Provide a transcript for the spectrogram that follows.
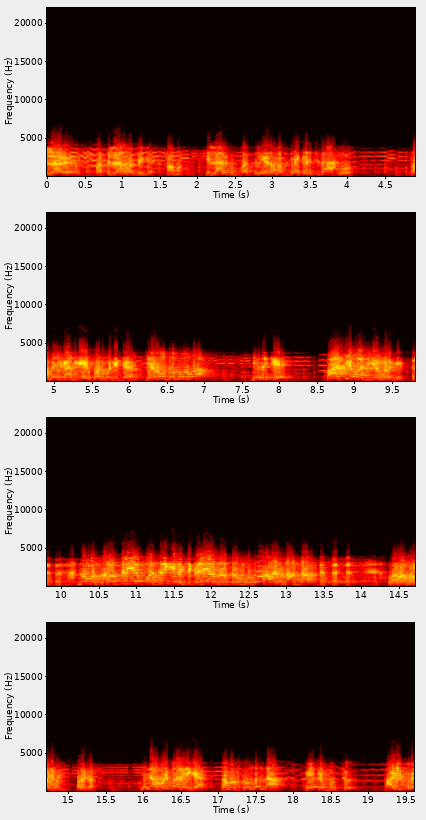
எல்லாரும் பஸ்ல தானே வந்தீங்க? ஆமா. எல்லாருக்கும் பஸ்ல இடம் வசதியா கிடைச்சுதா? சமையல்காரனுக்கு ஏற்பாடு பண்ணிட்டேன். இருநூத்தம்பது ரூபா. எதுக்கு? வாத்தியம் வாசிக்கிறவங்களுக்கு நம்ம சரத்திலேயே பத்திரிக்கை அடிச்சு கல்யாணம் நடத்துற போதும் ஆளு நான் தான். வணக்கம். வணக்கம். என்ன அப்படி பாக்குறீங்க? நமக்கு சொந்தம் தான். பேரு முத்து படிப்பு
